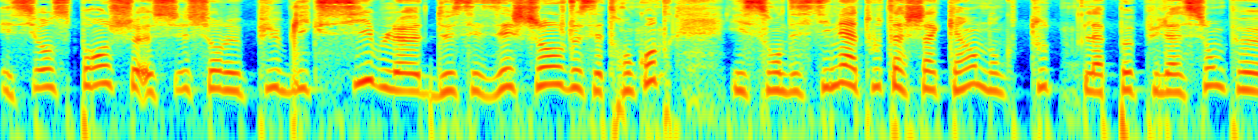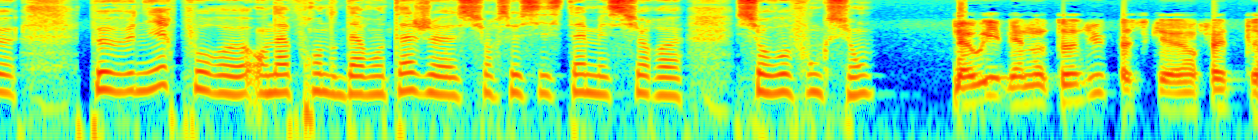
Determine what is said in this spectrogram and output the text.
Et si on se penche sur le public cible de ces échanges, de cette rencontre, ils sont destinés à tout à chacun, donc toute la population peut, peut venir pour euh, en apprendre davantage euh, sur ce système et sur, euh, sur vos fonctions. Ben oui, bien entendu, parce qu'en fait,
